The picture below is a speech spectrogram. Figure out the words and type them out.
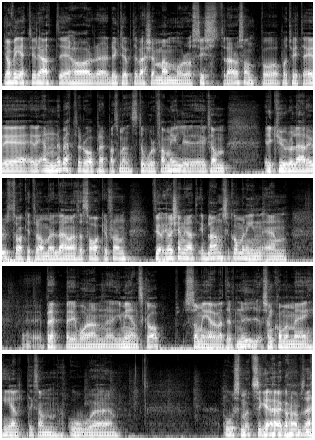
Jag vet ju det att det har eh, dykt upp diverse mammor och systrar och sånt på, på Twitter. Är det, är det ännu bättre då att preppa som en stor familj? Är det, liksom, är det kul att lära ut saker till dem eller lär man sig saker från... För jag, jag känner ju att ibland så kommer det in en eh, prepper i våran gemenskap som är relativt ny, som kommer med helt liksom o, eh, osmutsiga ögon, säga.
